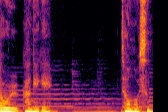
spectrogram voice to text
겨울 강에게 정호승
